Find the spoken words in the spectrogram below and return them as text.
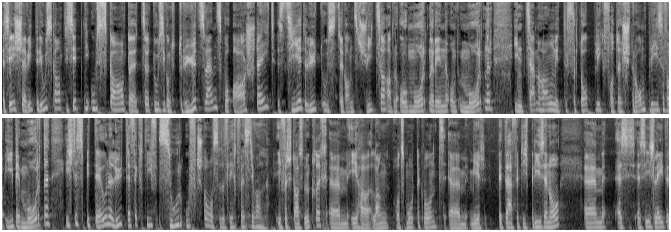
es ist eine weitere Ausgabe, die siebte Ausgabe 2023, die ansteht. Es ziehen Leute aus der ganzen Schweiz an, aber auch Mordnerinnen und Mordner. In Zusammenhang mit der Verdopplung der Strompreise von IB Morden ist das bei diesen Leuten effektiv sauer aufgestoßen, das Lichtfestival. Ich verstehe es wirklich. Ähm, ich habe lange auch zu Morden gewohnt. Ähm, wir betreffen die Preise noch. Ähm, es, es ist leider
